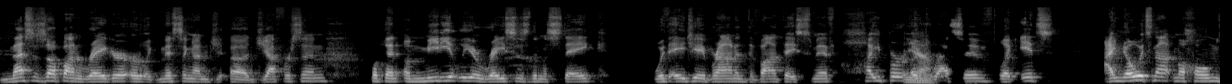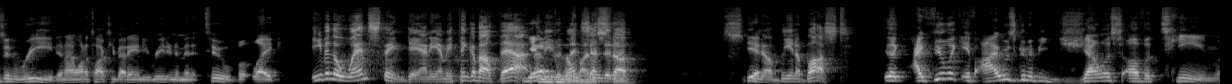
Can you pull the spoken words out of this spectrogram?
messes up on Reagor or like missing on uh, Jefferson, but then immediately erases the mistake with AJ Brown and DeVonta Smith, hyper Yeah. aggressive. Like it's, I know it's not Mahomes and Reid, and I want to talk to you about Andy Reid in a minute too. But like, Even the Wentz thing, Danny. I mean, think about that. Yeah, I mean, even the Wentz Wentz ended thing. up, you Yeah. know, being a bust. like I feel like if I was going to be jealous of a team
